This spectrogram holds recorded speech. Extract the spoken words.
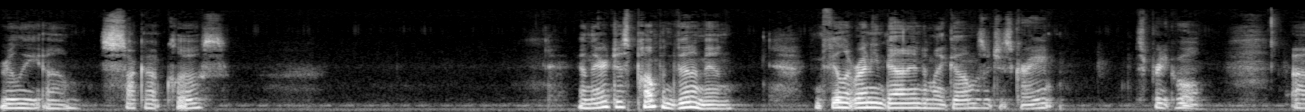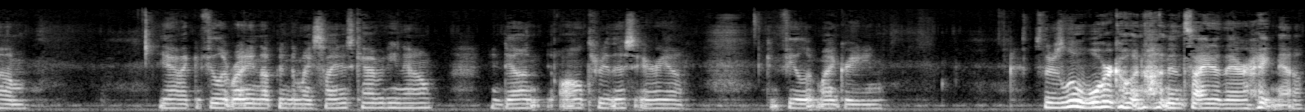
Really um, suck up close. And they're just pumping venom in. You can feel it running down into my gums, which is great. It's pretty cool. Um, yeah, I can feel it running up into my sinus cavity now and down all through this area. I can feel it migrating. So there's a little war going on inside of there right now,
